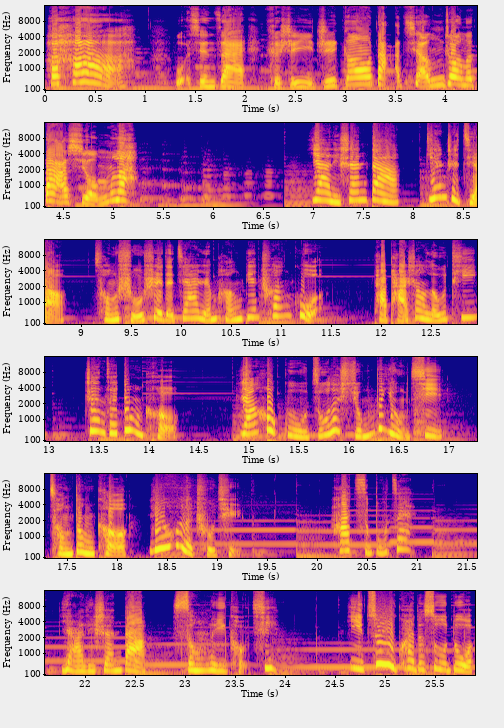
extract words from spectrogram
哈哈，我现在可是一只高大强壮的大熊了。亚历山大踮着脚从熟睡的家人旁边穿过，他爬上楼梯，站在洞口，然后鼓足了熊的勇气，从洞口溜了出去。哈茨不在，亚历山大松了一口气，以最快的速度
